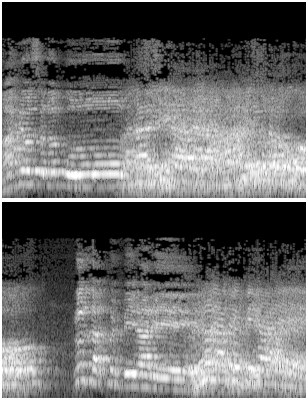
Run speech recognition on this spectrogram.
ငါးမျိုးစလုံးကိုအစင်ထားတာမမျိုးစလုံးကိုလွတ်လပ် ခွင့်ပေးထားတယ်လွတ်လပ်ခွင့်ပေးရတယ်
